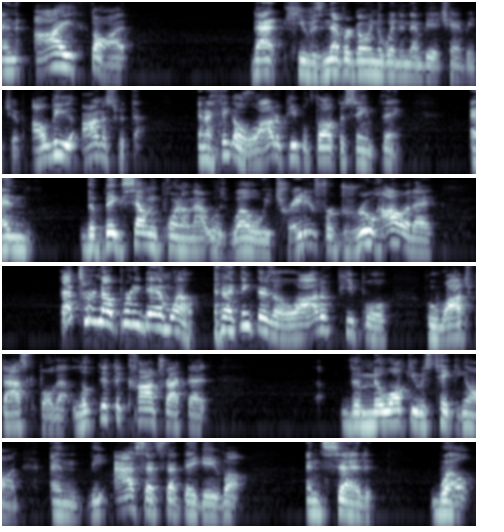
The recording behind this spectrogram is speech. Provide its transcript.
And I thought that he was never going to win an NBA championship. I'll be honest with that. And I think a lot of people thought the same thing. And the big selling point on that was well, we traded for Jrue Holiday. That turned out pretty damn well. And I think there's a lot of people who watch basketball that looked at the contract that the Milwaukee was taking on and the assets that they gave up and said, well,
